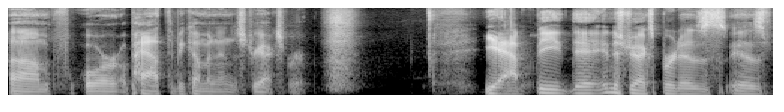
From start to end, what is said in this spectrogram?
um, for a path to become an industry expert. Yeah, be the industry expert is is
